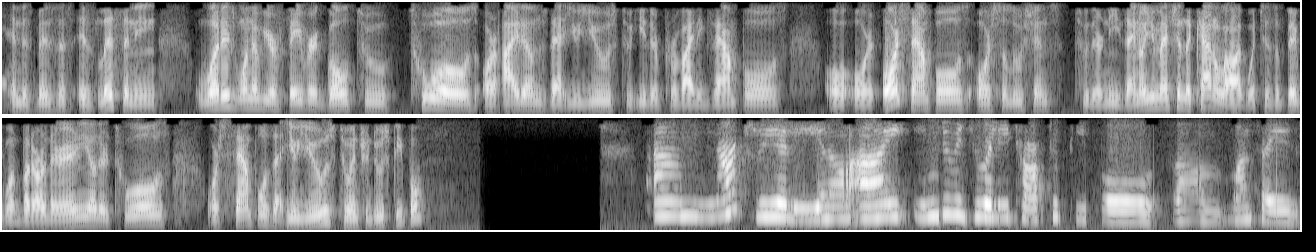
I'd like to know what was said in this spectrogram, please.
yeah. in this business is listening. What is one of your favorite go-to tools or items that you use to either provide examples or, or, or samples or solutions to their needs? I know you mentioned the catalog, which is a big one, but are there any other tools or samples that you use to introduce people? Um, not really. You know, I individually talk to people um, once I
